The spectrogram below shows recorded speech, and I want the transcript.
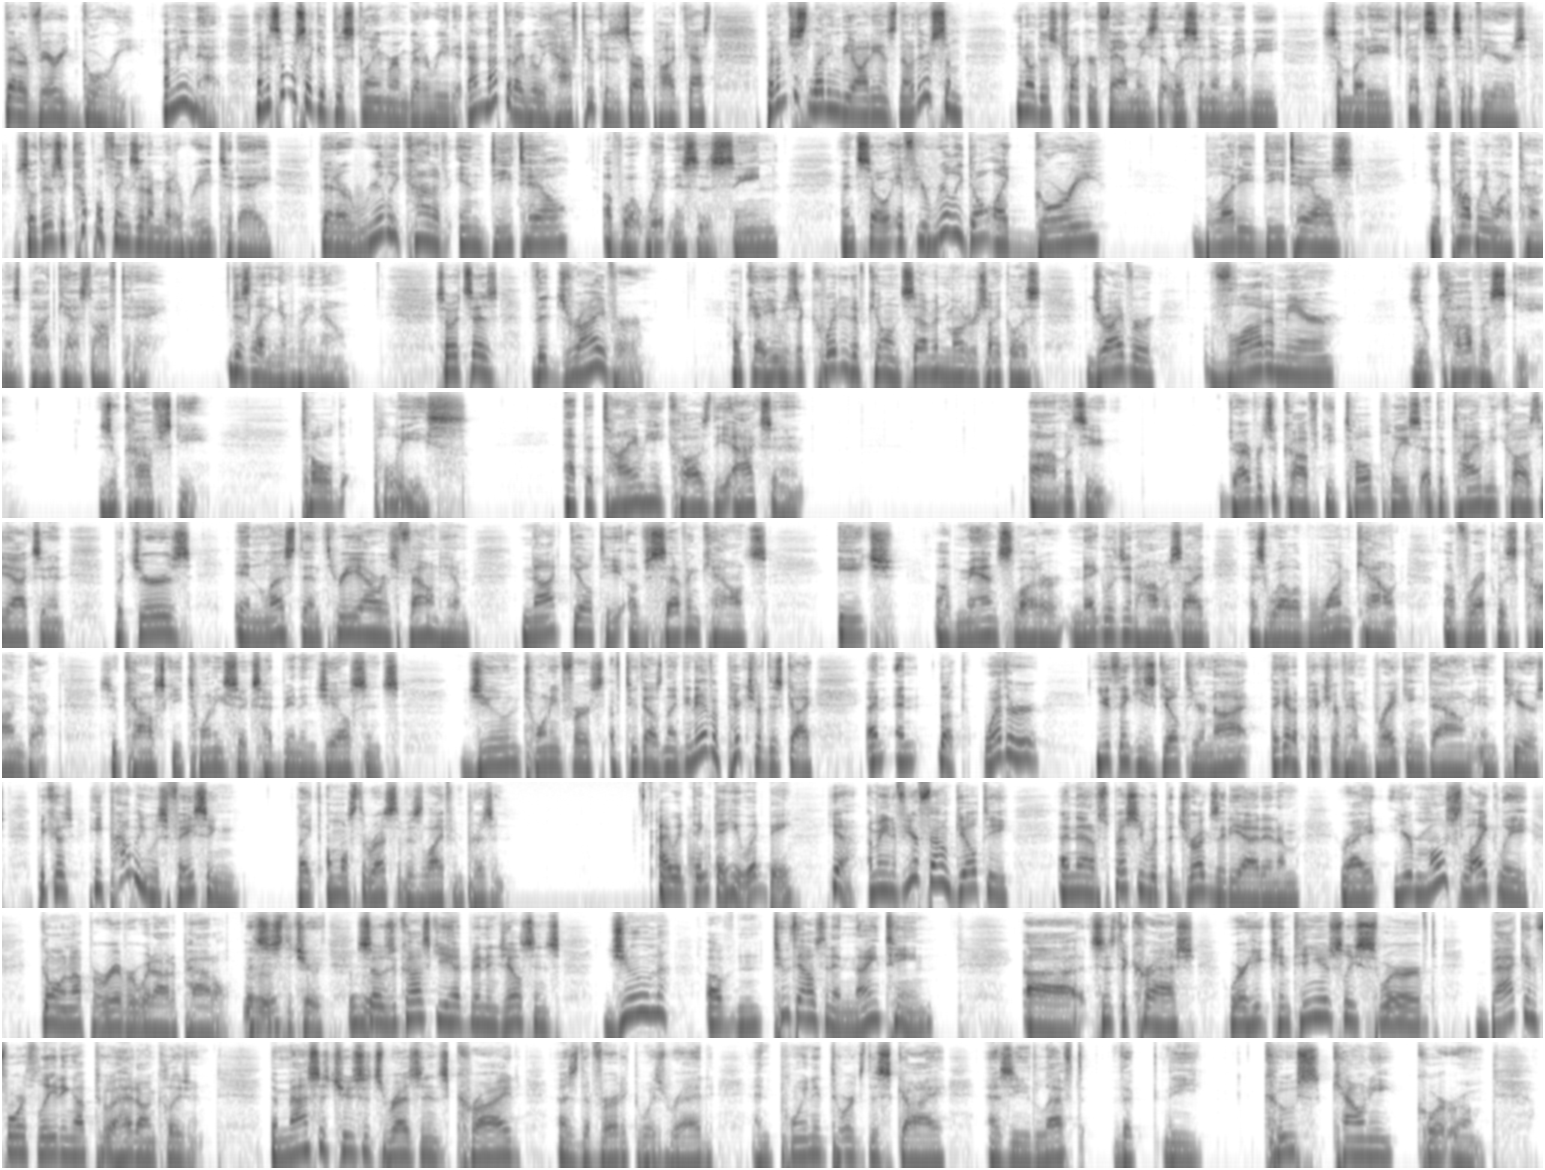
that are very gory. I mean that. And it's almost like a disclaimer. I'm going to read it. Not that I really have to because it's our podcast, but I'm just letting the audience know there's some, you know, there's trucker families that listen and maybe somebody's got sensitive ears. So there's a couple things that I'm going to read today that are really kind of in detail of what witnesses seen. And so if you really don't like gory, bloody details, you probably want to turn this podcast off today. I'm just letting everybody know. So it says the driver, okay, he was acquitted of killing seven motorcyclists. Driver Vladimir Zhukovskyy, Zhukovskyy told police at the time he caused the accident um, let's see. Driver Zhukovskyy told police at the time he caused the accident, but jurors in less than three hours found him not guilty of seven counts, each of manslaughter, negligent homicide, as well as one count of reckless conduct. Zhukovskyy, 26, had been in jail since June 21st of 2019. They have a picture of this guy, and and look, whether you think he's guilty or not, they got a picture of him breaking down in tears because he probably was facing like almost the rest of his life in prison. I would think that he would be. Yeah. I mean, if you're found guilty, and then especially with the drugs that he had in him, right, you're most likely going up a river without a paddle. That's just the truth. So Zhukovskyy had been in jail since June of 2019, uh, since the crash, where he continuously swerved back and forth leading up to a head on collision. The Massachusetts residents cried as the verdict was read and pointed towards the sky as he left the, the Coos County courtroom.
